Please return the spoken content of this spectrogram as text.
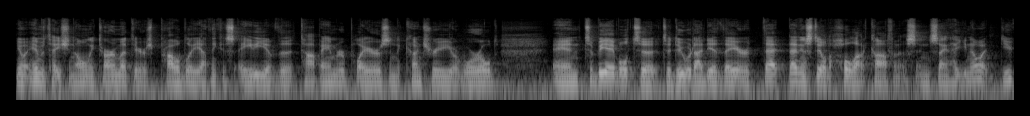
you know, invitation only tournament. There's probably I think it's 80 of the top amateur players in the country or world and to be able to to do what I did there, that that instilled a whole lot of confidence in saying, hey, you know what, you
